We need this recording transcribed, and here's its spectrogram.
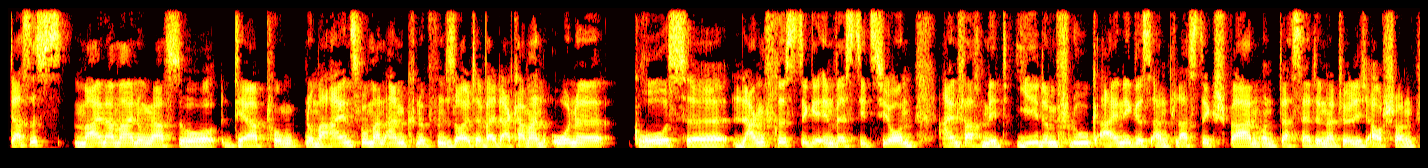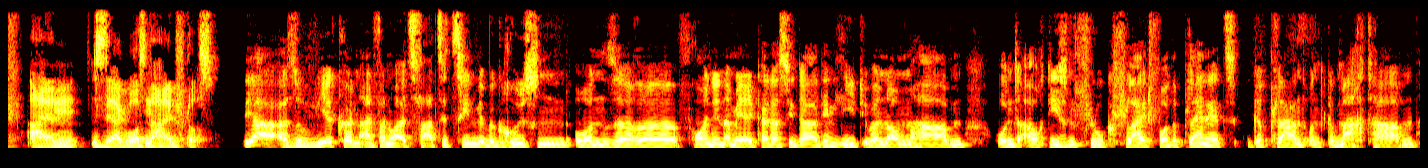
das ist meiner Meinung nach so der Punkt Nummer eins, wo man anknüpfen sollte, weil da kann man ohne große langfristige Investition einfach mit jedem Flug einiges an Plastik sparen und das hätte natürlich auch schon einen sehr großen Einfluss. Ja, also wir können einfach nur als Fazit ziehen, wir begrüßen unsere Freunde in Amerika, dass sie da den Lead übernommen haben und auch diesen Flug Flight for the Planet geplant und gemacht haben.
